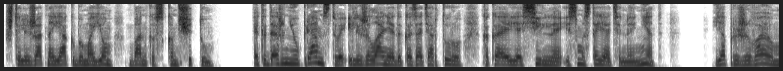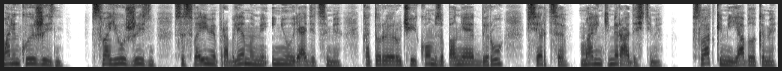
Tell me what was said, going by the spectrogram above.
что лежат на якобы моем банковском счету. Это даже не упрямство или желание доказать Артуру, какая я сильная и самостоятельная, нет. Я проживаю маленькую жизнь, свою жизнь со своими проблемами и неурядицами, которые ручейком заполняют дыру в сердце маленькими радостями, сладкими яблоками,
